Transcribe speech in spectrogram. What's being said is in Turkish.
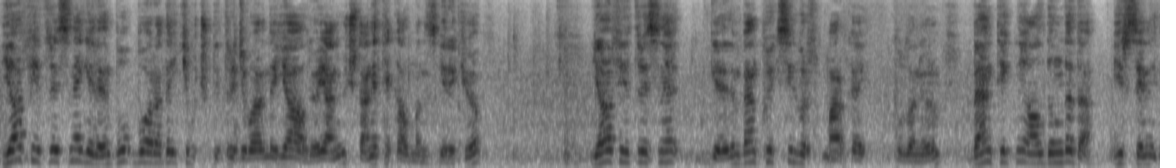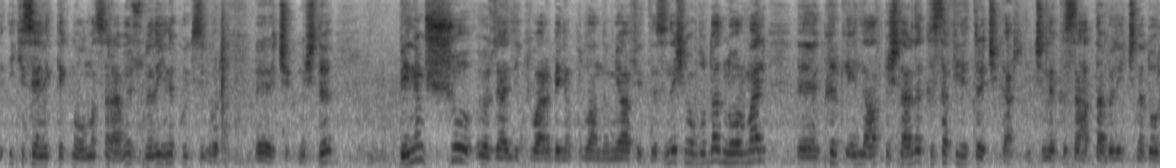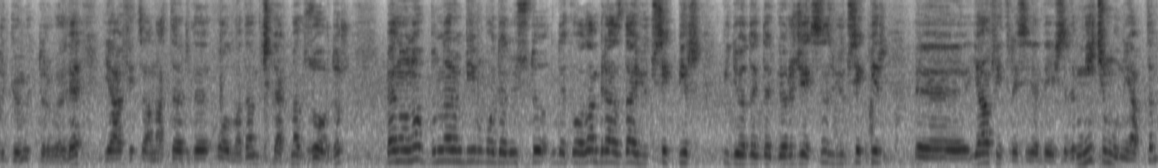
Yağ filtresine gelelim. Bu bu arada 2,5 litre civarında yağ alıyor. Yani 3 tane tek almanız gerekiyor. Yağ filtresine gelelim. Ben Quicksilver marka kullanıyorum. Ben tekniği aldığımda da bir sene, iki senelik tekne olmasına rağmen üstüne de yine Quicksilver e, çıkmıştı. Benim şu özellik var benim kullandığım yağ filtresinde. Şimdi burada normal e, 40-50-60'larda kısa filtre çıkar. İçinde kısa hatta böyle içine doğru gömüktür böyle. Yağ filtre anahtarlı olmadan çıkartmak zordur. Ben onu bunların bir model üstündeki olan biraz daha yüksek bir videoda da göreceksiniz. Yüksek bir e, yağ filtresiyle değiştirdim. Niçin bunu yaptım?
